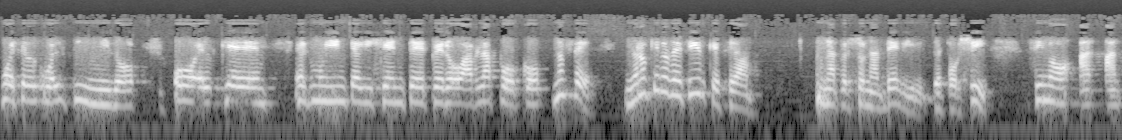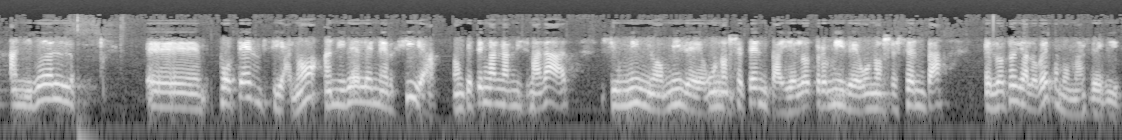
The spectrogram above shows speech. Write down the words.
o, es el, o el tímido, o el que es muy inteligente pero habla poco. No sé, yo no quiero decir que sea una persona débil de por sí, sino a, nivel eh, potencia, ¿no? A nivel energía, aunque tengan la misma edad, si un niño mide 1,70 y el otro mide 1,60, el otro ya lo ve como más débil,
